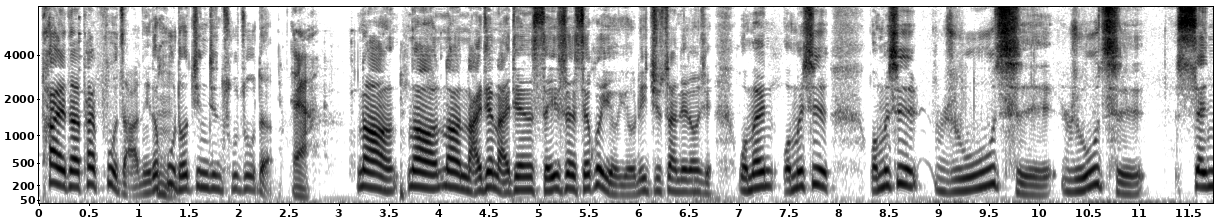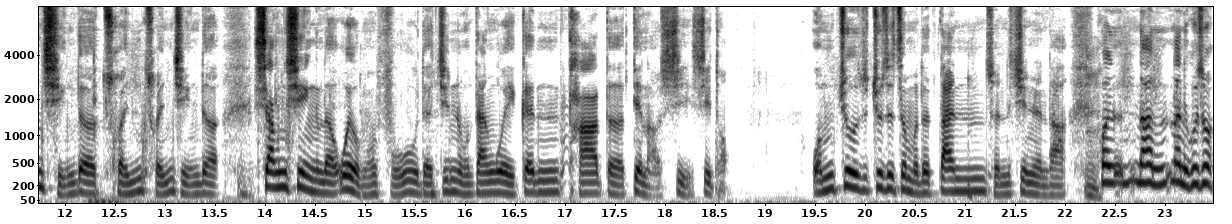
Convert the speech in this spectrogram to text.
太太太复杂，你的户头进进出出的。嗯、对啊，那那那哪一天哪一天谁谁谁会有有力去算这东西？我们我们是，我们是如此如此深情的纯纯情的，相信了为我们服务的金融单位跟他的电脑系系统。我们就就是这么的单纯的信任他，或者那那你会说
